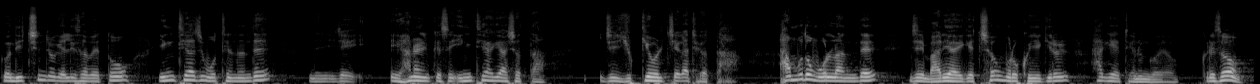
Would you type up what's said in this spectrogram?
그네 친족 엘리사벳도 잉태하지 못했는데 이제 하나님께서 잉태하게 하셨다. 이제 6개월째가 되었다. 아무도 몰랐는데 이제 마리아에게 처음으로 그 얘기를 하게 되는 거예요. 그래서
